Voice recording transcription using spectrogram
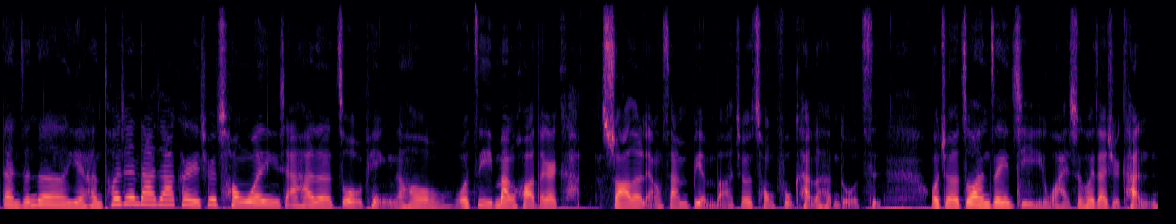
但真的也很推荐大家可以去重温一下他的作品，然后我自己漫画大概看刷了两三遍吧，就是重复看了很多次。我觉得做完这一集，我还是会再去看，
